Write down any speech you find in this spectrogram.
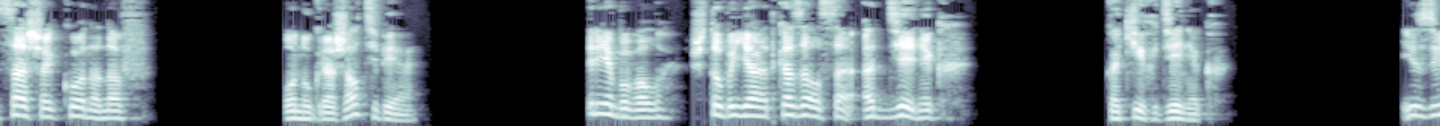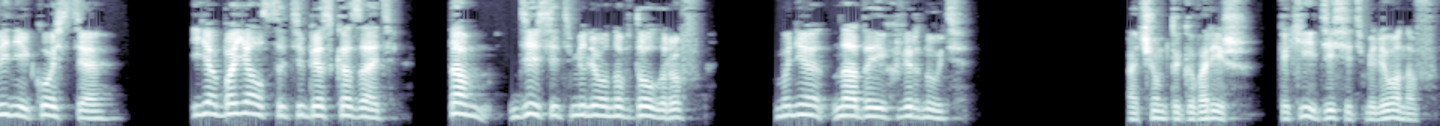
Саша Кононов». «Он угрожал тебе?» Требовал, чтобы я отказался от денег. Каких денег? Извини, Костя. Я боялся тебе сказать. Там десять миллионов долларов. Мне надо их вернуть. О чем ты говоришь? Какие десять миллионов?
